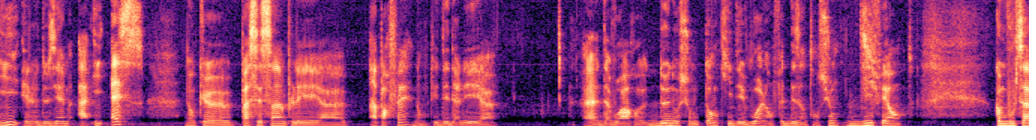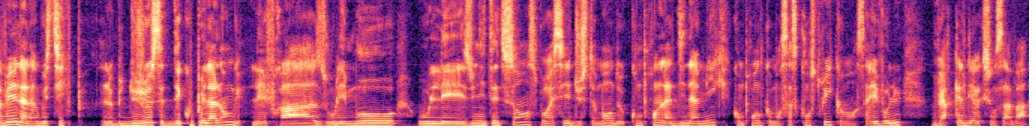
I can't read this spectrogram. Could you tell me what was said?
AI et le deuxième AIS, donc euh, passé simple et euh, imparfait, donc l'idée d'aller d'avoir deux notions de temps qui dévoilent en fait des intentions différentes. Comme vous le savez, la linguistique, le but du jeu, c'est de découper la langue, les phrases ou les mots ou les unités de sens pour essayer justement de comprendre la dynamique, comprendre comment ça se construit, comment ça évolue, vers quelle direction ça va,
